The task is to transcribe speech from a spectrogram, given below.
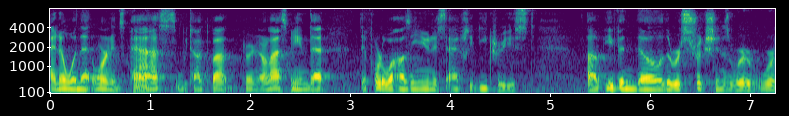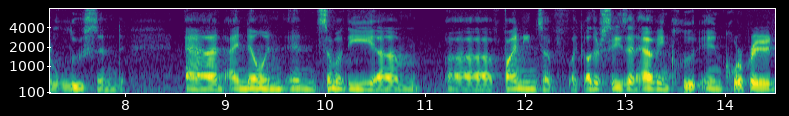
I know when that ordinance passed, we talked about during our last meeting that the affordable housing units actually decreased, um, even though the restrictions were, were loosened. And I know in, in some of the um, uh, findings of like other cities that have include, incorporated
